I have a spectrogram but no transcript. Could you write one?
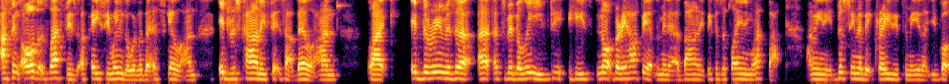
I think all that's left is a pacey winger with a bit of skill, and Idris Kanu fits that bill. And like, if the rumours are, are, to be believed, he, he's not very happy at the minute about it because they're playing him left back. I mean, it does seem a bit crazy to me that you've got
